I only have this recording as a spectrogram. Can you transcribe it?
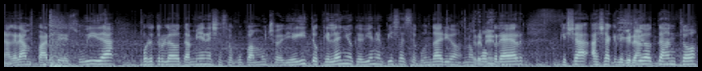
una gran parte de su vida. Por otro lado, también ella se ocupa mucho de Dieguito, que el año que viene empieza el secundario. No puedo creer que ya haya crecido tanto.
